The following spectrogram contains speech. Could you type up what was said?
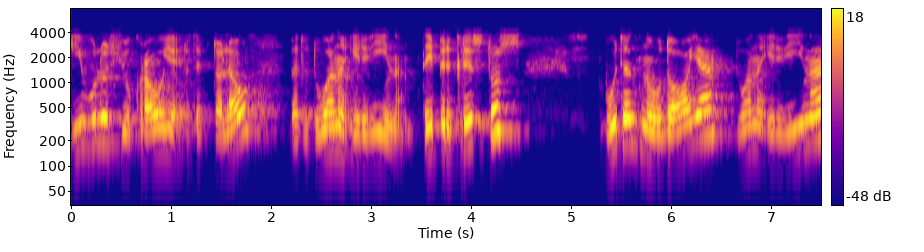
gyvulius, jų kraują ir taip toliau, bet duoną ir vyną. Taip ir Kristus būtent naudoja duoną ir vyną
